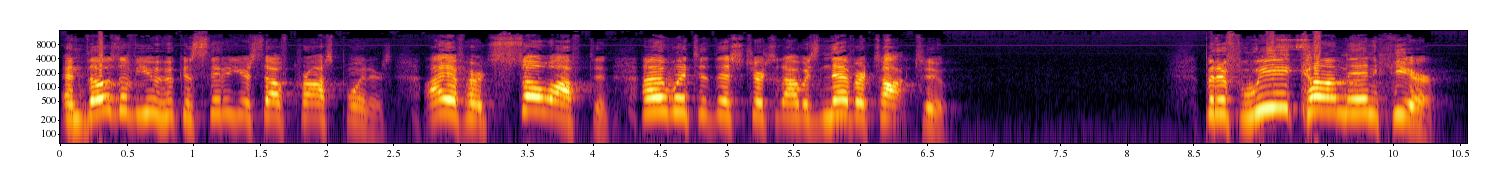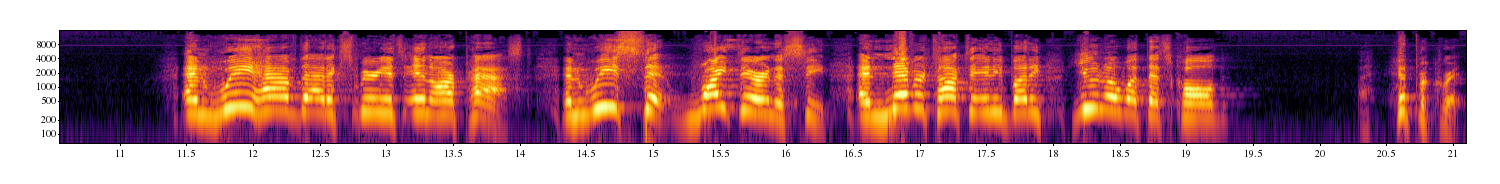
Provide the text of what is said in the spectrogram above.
And those of you who consider yourself cross pointers, I have heard so often, I went to this church that I was never talked to. But if we come in here and we have that experience in our past, and we sit right there in a seat and never talk to anybody, you know what that's called? A hypocrite.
